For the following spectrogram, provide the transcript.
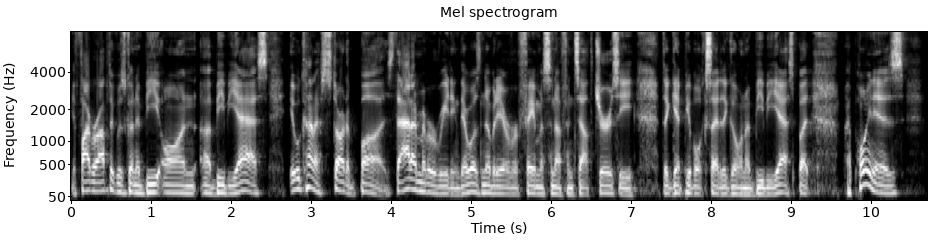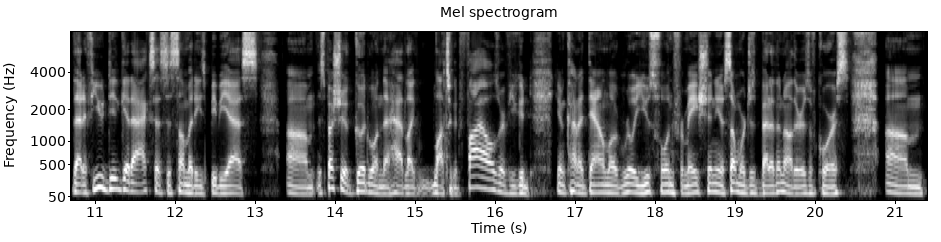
if Phiber Optik was going to be on a BBS, it would kind of start a buzz. That I remember reading. There was nobody ever famous enough in South Jersey to get people excited to go on a BBS. But my point is that if you did get access to somebody's BBS, um, especially a good one that had like lots of good files, or if you could you know kind of download really useful information, you know some were just better than others, of course. Um,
